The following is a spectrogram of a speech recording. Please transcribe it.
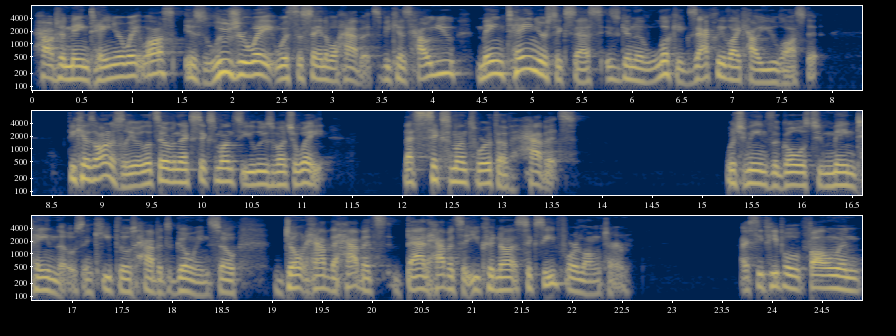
how to maintain your weight loss is lose your weight with sustainable habits because how you maintain your success is going to look exactly like how you lost it. Because honestly, let's say over the next six months, you lose a bunch of weight. That's six months worth of habits, which means the goal is to maintain those and keep those habits going. So don't have the habits, bad habits that you could not succeed for long term. I see people following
